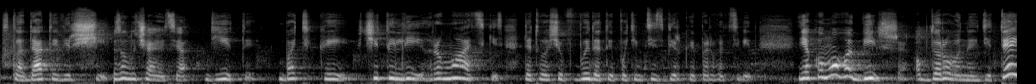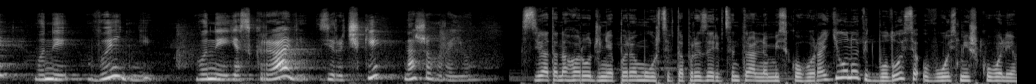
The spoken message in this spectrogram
складати вірші. Залучаються діти, батьки, вчителі, громадськість для того, щоб видати потім ці збірки первоцвіт. Якомога більше обдарованих дітей вони видні, вони яскраві зірочки нашого району. Свято нагородження переможців та призерів центрального міського району відбулося у восьмій школі.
